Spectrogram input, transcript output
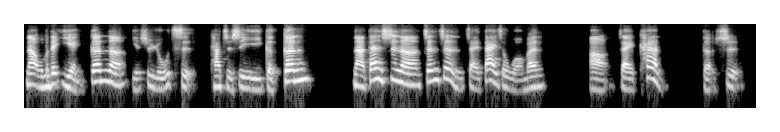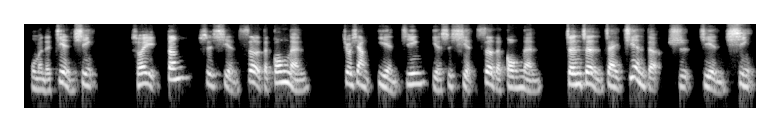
那我们的眼根呢，也是如此，它只是一个根。那但是呢，真正在带着我们啊，在看的是我们的见性。所以灯是显色的功能，就像眼睛也是显色的功能。真正在见的是见性，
